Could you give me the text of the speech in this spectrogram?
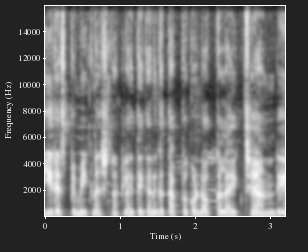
ఈ రెసిపీ మీకు నచ్చినట్లయితే కనుక తప్పకుండా ఒక్క లైక్ చేయండి.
